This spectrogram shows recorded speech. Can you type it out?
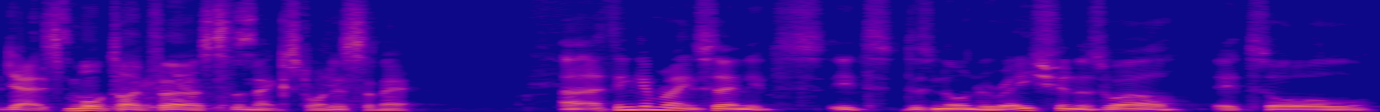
yeah, it's, it's more diverse. The next one, yeah. isn't it? I think I'm right in saying it's it's there's no narration as well. It's all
